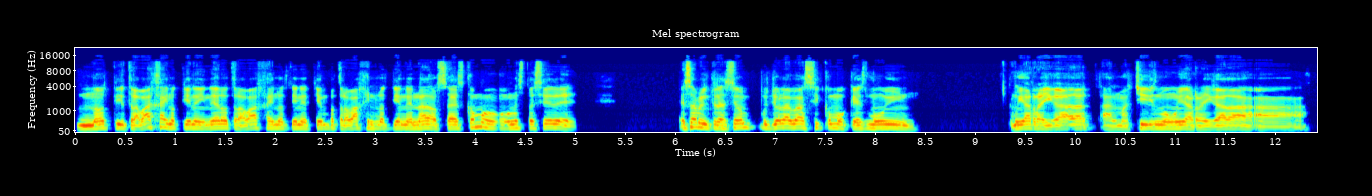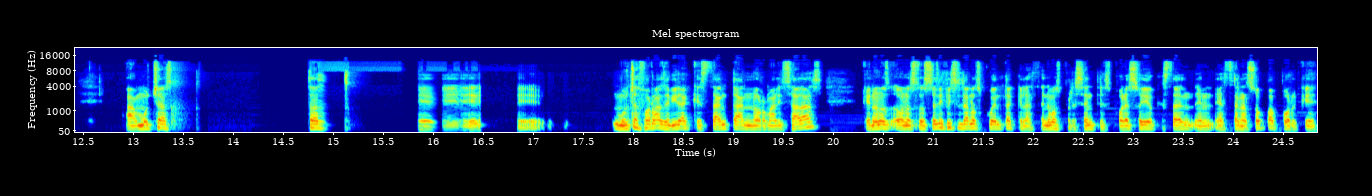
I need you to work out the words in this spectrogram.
no trabaja y no tiene dinero, trabaja y no tiene tiempo, trabaja y no tiene nada. O sea, es como una especie de... Esa administración, pues yo la veo así como que es muy, muy arraigada al machismo, muy arraigada a, a muchas cosas eh, eh, muchas formas de vida que están tan normalizadas que no nos, o es difícil darnos cuenta que las tenemos presentes. Por eso yo que están en, en la sopa, porque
